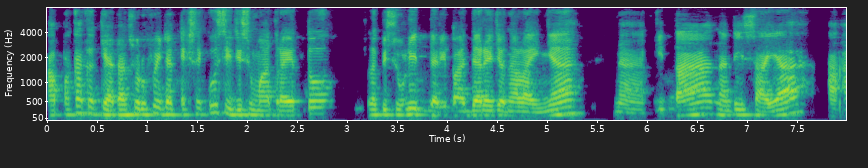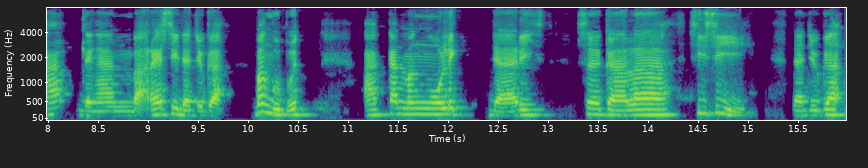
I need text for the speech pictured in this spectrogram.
apakah kegiatan survei dan eksekusi di Sumatera itu lebih sulit daripada regional lainnya? Nah, kita nanti saya, AA, dengan Mbak Resi dan juga Bang Bubut akan mengulik dari segala sisi dan juga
